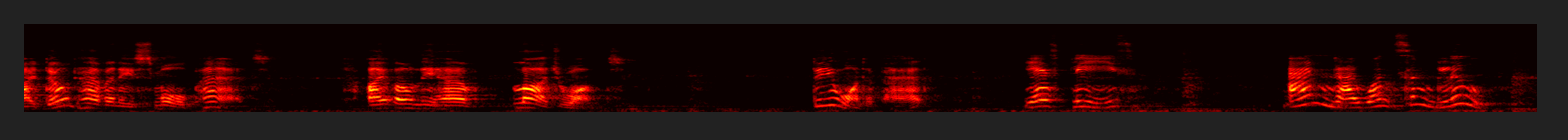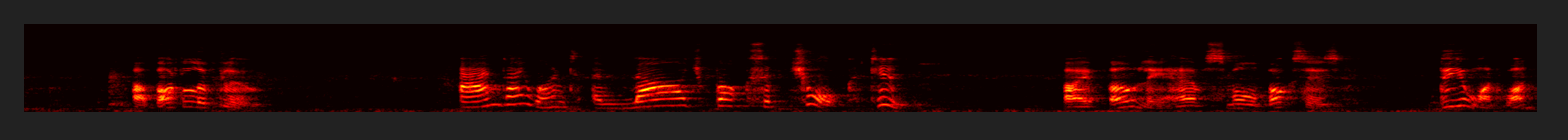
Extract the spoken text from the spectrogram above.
I don't have any small pads. I only have large ones. Do you want a pad? Yes, please. And I want some glue. A bottle of glue. And I want a large box of chalk, too. I only have small boxes. Do you want one?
